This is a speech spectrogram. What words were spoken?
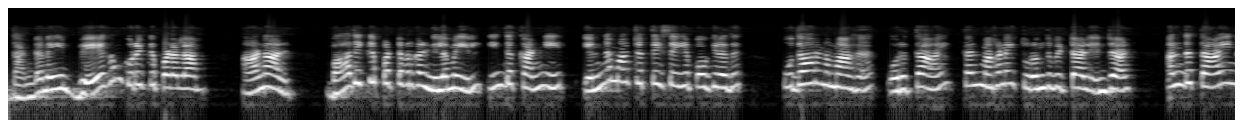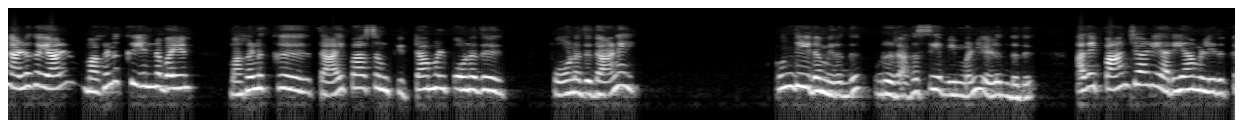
தண்டனையின் வேகம் குறைக்கப்படலாம். ஆனால் பாதிக்கப்பட்டவர்கள் நிலைமையில் இந்த கண்ணீர் என்ன மாற்றத்தை செய்ய போகிறது? உதாரணமாக ஒரு தாய் தன் மகனை துறந்து விட்டாள் என்றால் அந்த தாயின் அழுகையால் மகனுக்கு என்ன பயன்? மகனுக்கு தாய் பாசம் கிட்டாமல் போனது போனதுதானே குந்தியிடம் இருந்து ஒரு ரகசிய விம்மல் எழுந்தது. அதை பாஞ்சாலி அறியாமல் இருக்க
